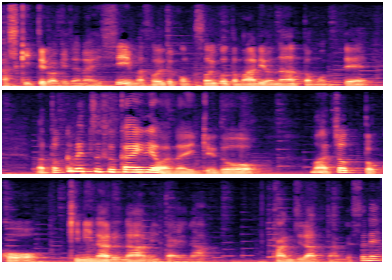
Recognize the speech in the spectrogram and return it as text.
貸し切ってるわけじゃないし、まあ、そういうとこそういうこともあるよなと思って、まあ、特別不快ではないけどまあちょっとこう気になるなみたいな感じだったんですね。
